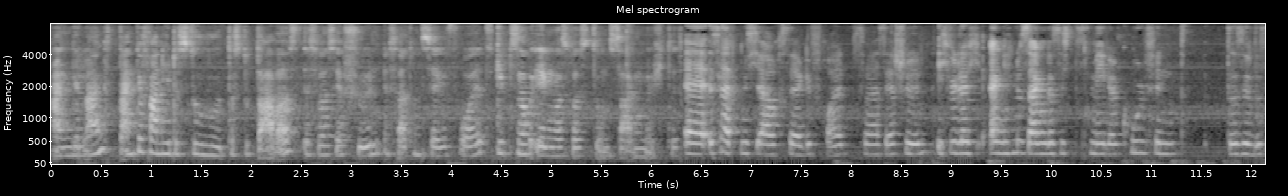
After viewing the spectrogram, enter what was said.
angelangt. Danke, Fanny, dass du, dass du da warst. Es war sehr schön, es hat uns sehr gefreut. Gibt es noch irgendwas, was du uns sagen möchtest? Äh, es hat mich auch sehr gefreut. Es war sehr schön. Ich will euch eigentlich nur sagen, dass ich das mega cool finde, dass ihr das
